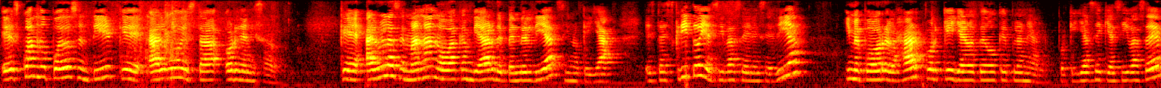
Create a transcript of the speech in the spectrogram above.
es cuando puedo sentir que algo está organizado. Que algo en la semana no va a cambiar, depende del día, sino que ya está escrito y así va a ser ese día. Y me puedo relajar porque ya no tengo que planearlo, porque ya sé que así va a ser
